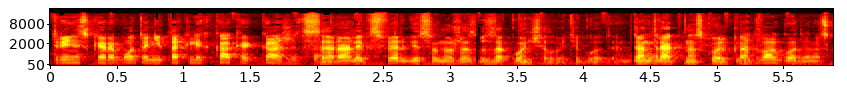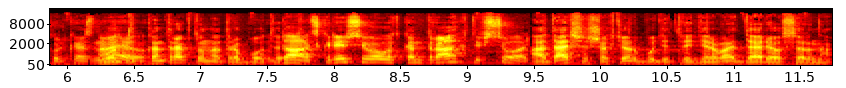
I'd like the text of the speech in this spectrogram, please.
тренерская работа не так легка, как кажется. Сэр Алекс Фергюсон уже закончил в эти годы. Контракт на сколько? На два года, насколько я знаю. Вот контракт он отработает. Да, скорее всего, вот контракт и все. А дальше Шахтер будет тренировать Дарио Серна.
